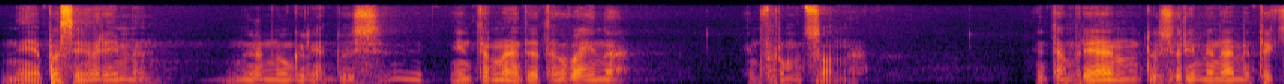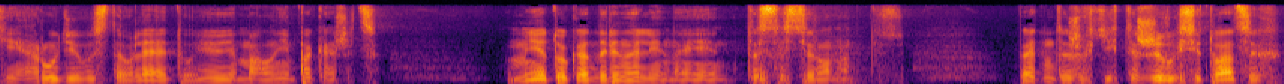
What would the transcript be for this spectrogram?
Я в последнее время, уже много лет, то есть интернет это война информационная. И там реально, то есть временами такие орудия выставляют, ой, мало не покажется. Мне только адреналина и тестостерона. Поэтому даже в каких-то живых ситуациях,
